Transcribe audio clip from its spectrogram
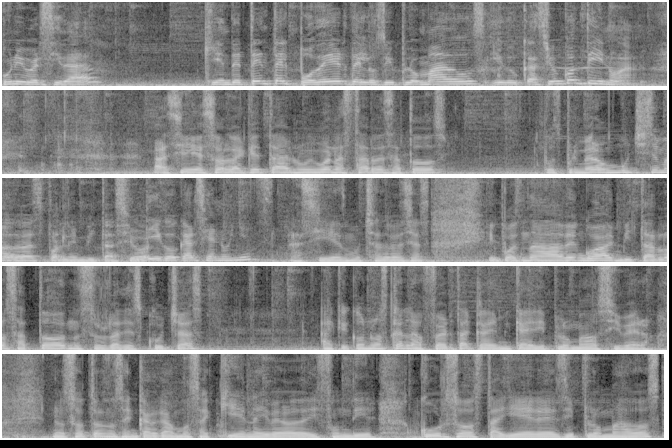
universidad, quien detenta el poder de los diplomados y educación continua. Así es, hola, ¿qué tal? Muy buenas tardes a todos. Pues primero, muchísimas gracias por la invitación. Diego García Núñez. Así es, muchas gracias. Y pues nada, vengo a invitarlos a todos nuestros radioescuchas a que conozcan la oferta académica de Diplomados Ibero. Nosotros nos encargamos aquí en la Ibero de difundir cursos, talleres, diplomados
